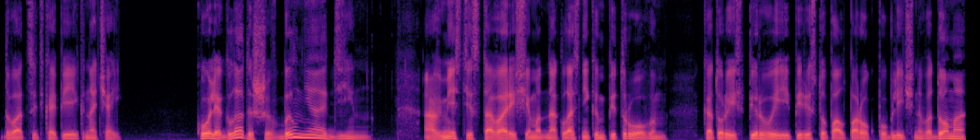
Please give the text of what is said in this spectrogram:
20 копеек на чай. Коля Гладышев был не один, а вместе с товарищем-одноклассником Петровым, который впервые переступал порог публичного дома,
